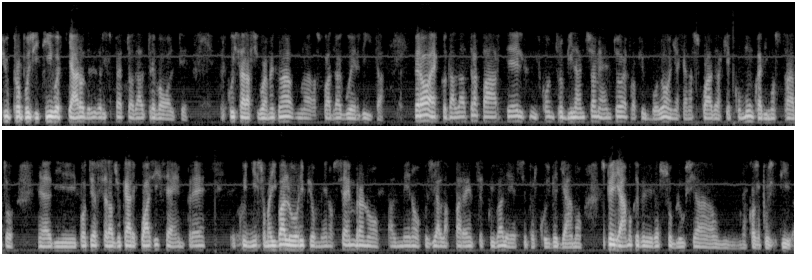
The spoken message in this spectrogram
più propositivo e chiaro del, rispetto ad altre volte, per cui sarà sicuramente una, una squadra agguerrita. Però ecco, dall'altra parte il, il, controbilanciamento è proprio il Bologna, che è una squadra che comunque ha dimostrato eh, di potersela giocare quasi sempre e quindi insomma i valori più o meno sembrano almeno così all'apparenza equivalersi, per cui vediamo, speriamo che per il rosso blu sia un, una cosa positiva.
